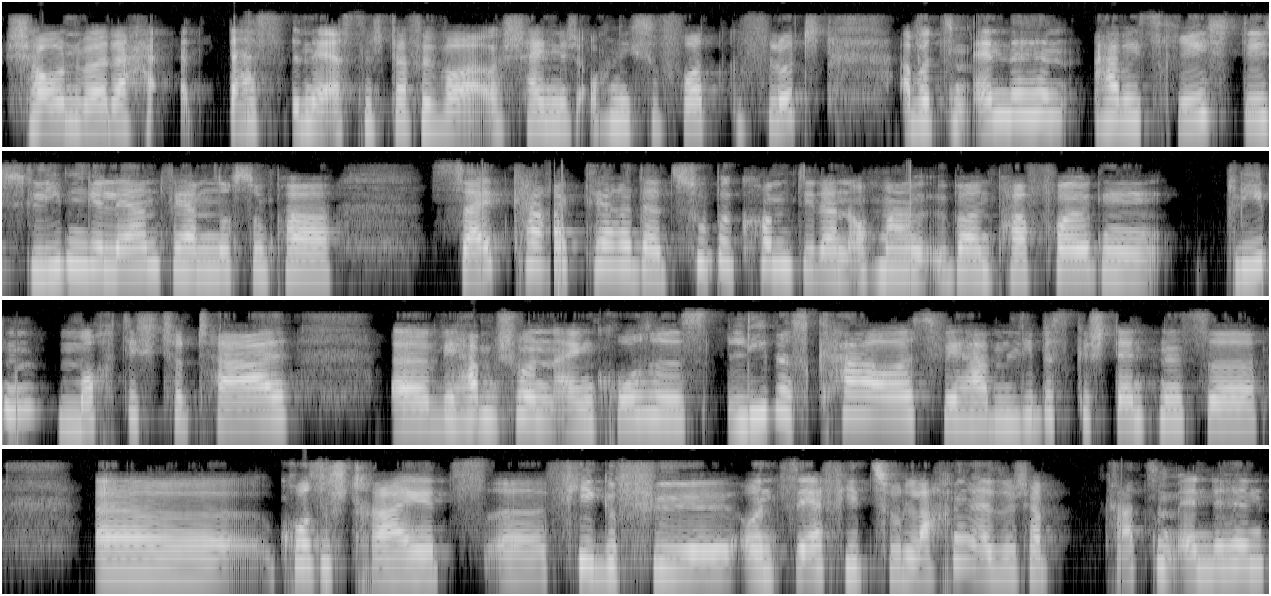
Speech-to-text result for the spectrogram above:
schauen würde, das in der ersten Staffel war wahrscheinlich auch nicht sofort geflutscht. Aber zum Ende hin habe ich es richtig lieben gelernt. Wir haben noch so ein paar Side-Charaktere dazu bekommen, die dann auch mal über ein paar Folgen blieben. Mochte ich total. Äh, wir haben schon ein großes Liebeschaos, wir haben Liebesgeständnisse, äh, große Streits, äh, viel Gefühl und sehr viel zu lachen. Also ich habe gerade zum Ende hin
